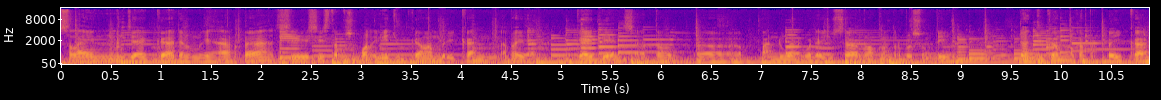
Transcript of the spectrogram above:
selain menjaga dan memelihara si sistem support ini juga memberikan apa ya guidance atau uh, panduan kepada user melakukan troubleshooting dan juga melakukan perbaikan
